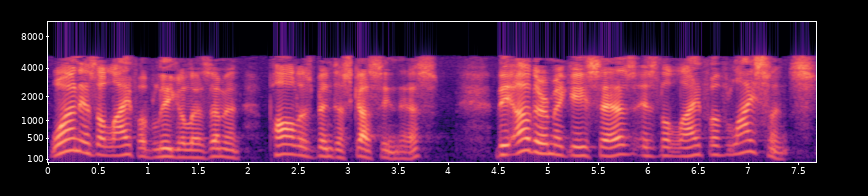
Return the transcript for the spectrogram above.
One is a life of legalism, and Paul has been discussing this. The other, McGee says, is the life of license,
